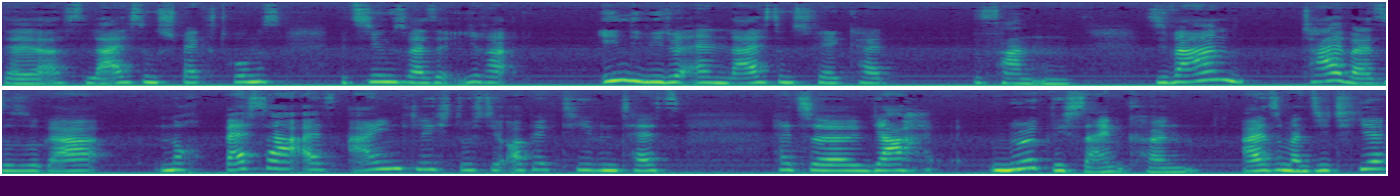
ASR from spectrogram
des Leistungsspektrums bzw. ihrer individuellen Leistungsfähigkeit befanden. Sie waren teilweise sogar noch besser als eigentlich durch die objektiven Tests hätte ja möglich sein können. Also man sieht hier,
